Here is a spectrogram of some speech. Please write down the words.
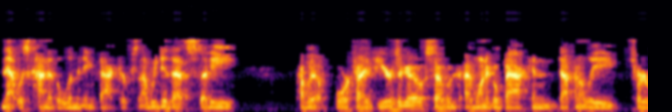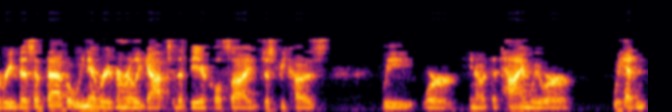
And that was kind of the limiting factor. So now we did that study probably about four or five years ago. So I, would, I want to go back and definitely sort of revisit that, but we never even really got to the vehicle side just because we were, you know, at the time we were, we had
